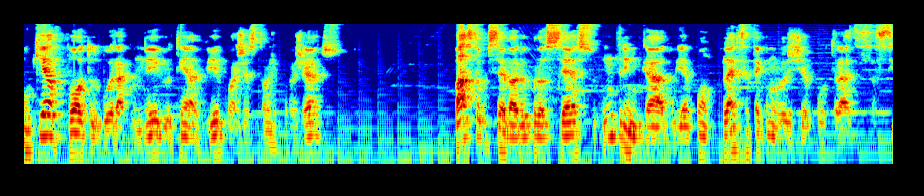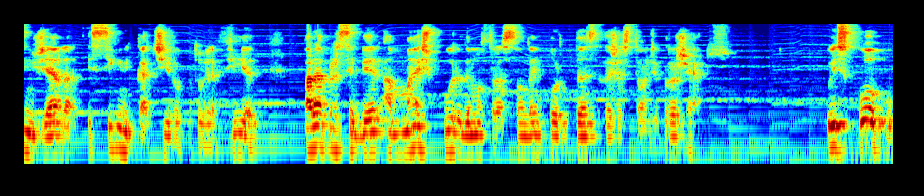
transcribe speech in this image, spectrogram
O que a foto do buraco negro tem a ver com a gestão de projetos? Basta observar o processo intrincado e a complexa tecnologia por trás dessa singela e significativa fotografia para perceber a mais pura demonstração da importância da gestão de projetos. O escopo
